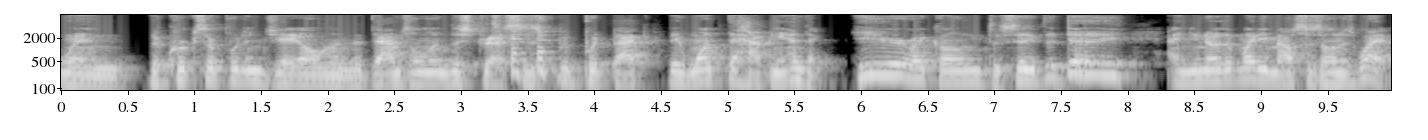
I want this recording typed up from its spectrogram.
when the crooks are put in jail and the damsel in distress is put back. They want the happy ending. Here I come to save the day. And you know that Mighty Mouse is on his way.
